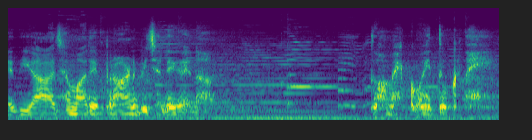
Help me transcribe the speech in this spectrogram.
यदि आज हमारे प्राण भी चले गए ना तो हमें कोई दुख नहीं।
